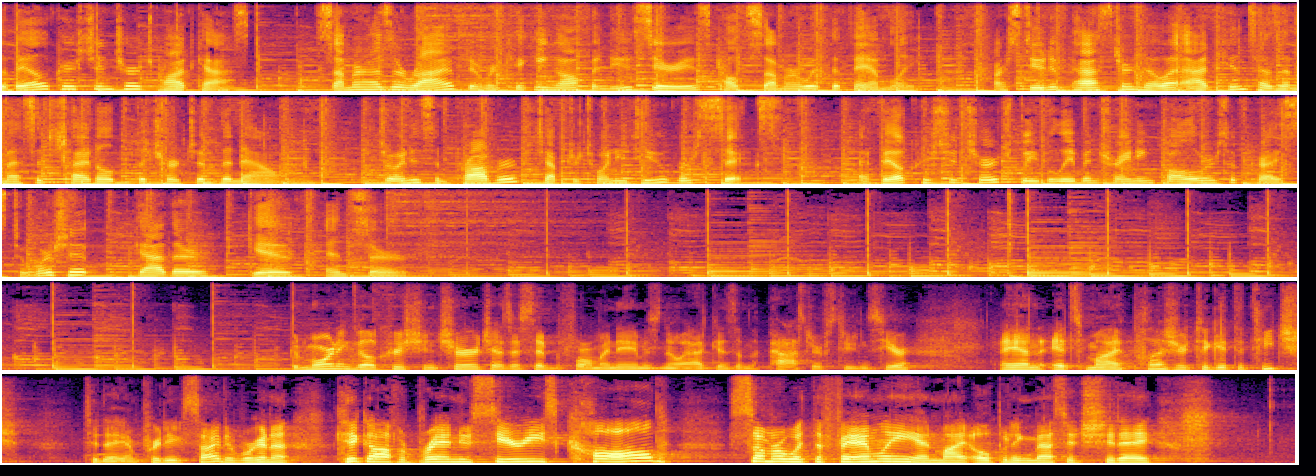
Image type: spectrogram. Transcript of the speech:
the Vail Christian Church podcast. Summer has arrived and we're kicking off a new series called Summer with the Family. Our student pastor, Noah Adkins, has a message titled The Church of the Now. Join us in Proverbs chapter 22, verse 6. At Vail Christian Church, we believe in training followers of Christ to worship, gather, give, and serve. Good morning, Vail Christian Church. As I said before, my name is Noah Adkins. I'm the pastor of students here. And it's my pleasure to get to teach today. I'm pretty excited. We're going to kick off a brand new series called Summer with the Family. And my opening message today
